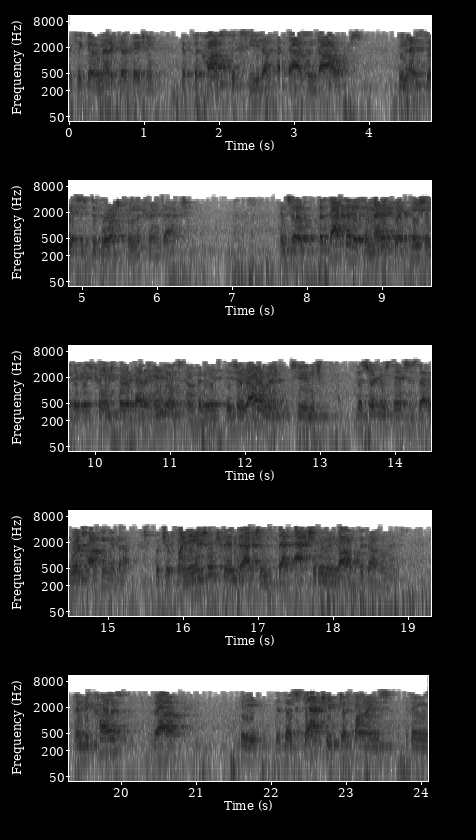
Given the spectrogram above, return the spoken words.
particular Medicare patient if the costs exceed $1,000. The United States is divorced from the transaction. And so the fact that it's a Medicare patient that gets transported by the ambulance company is irrelevant to the circumstances that we're talking about, which are financial transactions that actually involve the government. And because the, the, statute defines things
